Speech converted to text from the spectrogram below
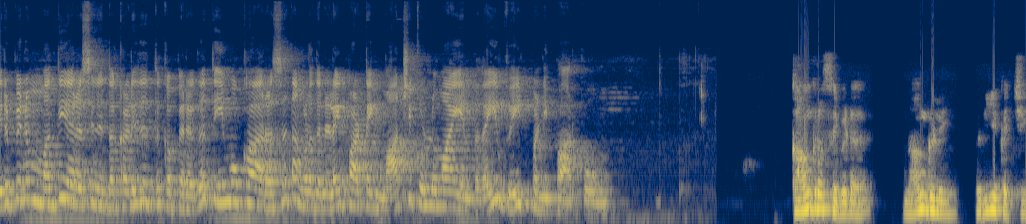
இருப்பினும் மத்திய அரசின் இந்த கடிதத்துக்கு பிறகு திமுக அரசு தங்களது நிலைப்பாட்டை மாற்றிக்கொள்ளுமா என்பதை வெயிட் பண்ணி பார்ப்போம். காங்கிரஸை விட நாங்களே பெரிய கட்சி.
